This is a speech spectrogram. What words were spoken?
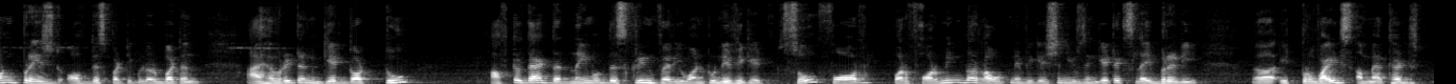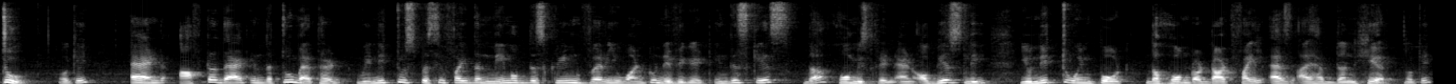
on pressed of this particular button I have written get.to after that the name of the screen where you want to navigate. So for performing the route navigation using getx library uh, it provides a method to okay? And after that in the to method we need to specify the name of the screen where you want to navigate. In this case the home screen. And obviously you need to import the home.dart file as I have done here okay?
